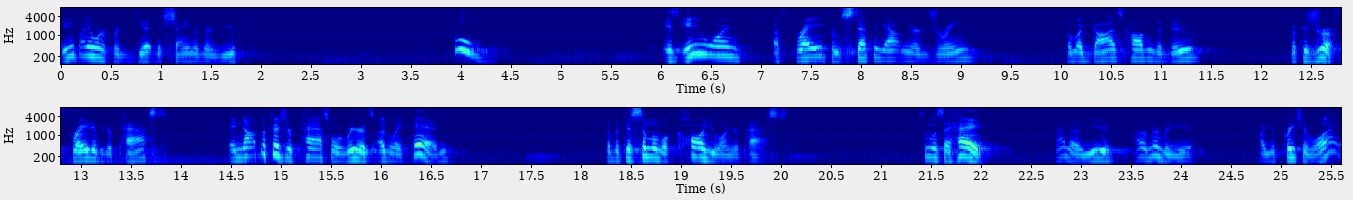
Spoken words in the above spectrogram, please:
Anybody want to forget the shame of their youth? Ooh. Is anyone afraid from stepping out in their dream and what God's called them to do because you're afraid of your past? And not because your past will rear its ugly head, but because someone will call you on your past. Someone will say, Hey, I know you. I remember you. Are you're preaching what?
